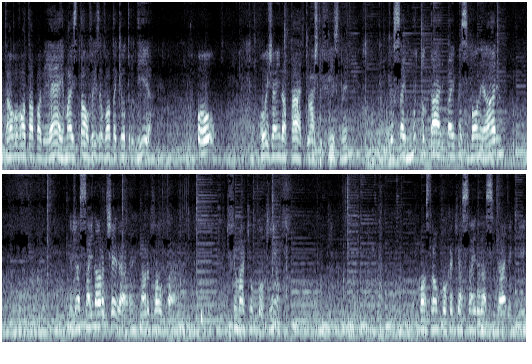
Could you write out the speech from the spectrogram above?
Então eu vou voltar para BR, mas talvez eu volte aqui outro dia. Ou hoje ainda à tarde, que eu acho difícil, né? Porque eu saí muito tarde para ir para esse balneário. Eu já saí na hora de chegar, né? Na hora de voltar. Vou filmar aqui um pouquinho mostrar um pouco aqui a saída da cidade aqui.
